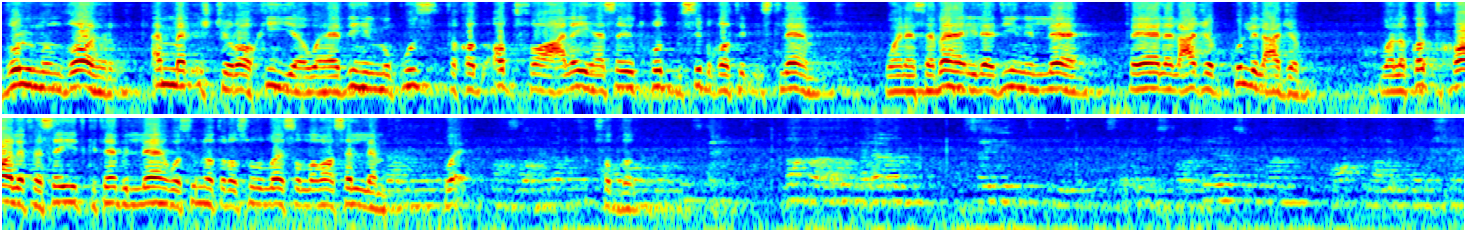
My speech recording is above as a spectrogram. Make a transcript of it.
ظلم ظاهر. أما الاشتراكية وهذه المكوز فقد أضفى عليها سيد قطب صبغة الإسلام ونسبها إلى دين الله فيا للعجب كل العجب. ولقد خالف سيد كتاب الله وسنة رسول الله صلى الله عليه وسلم. و... تفضل نقرأ أول كلام السيد في مسألة الاشتراكية ثم نعقب عليه كلام الشيخ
